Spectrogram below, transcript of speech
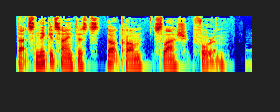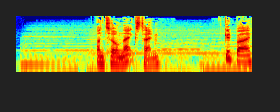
That's nakedscientists.com slash forum. Until next time, goodbye.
